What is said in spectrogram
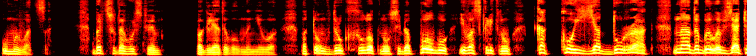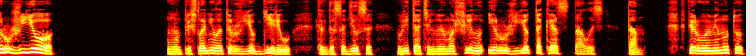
умываться. Берт с удовольствием поглядывал на него. Потом вдруг хлопнул себя по лбу и воскликнул «Какой я дурак! Надо было взять ружье!» Он прислонил это ружье к дереву, когда садился в летательную машину, и ружье так и осталось там. В первую минуту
